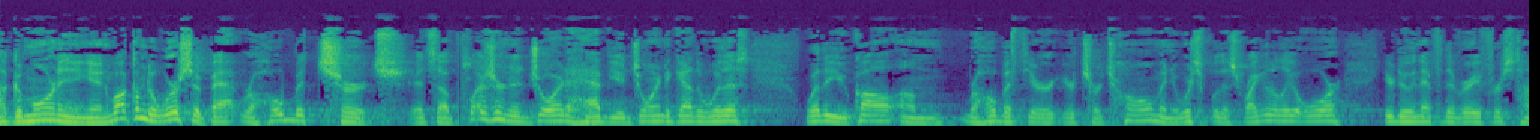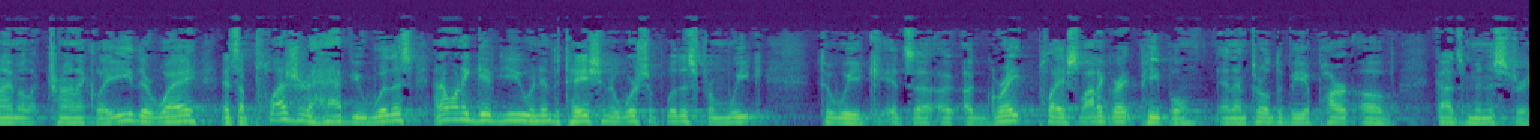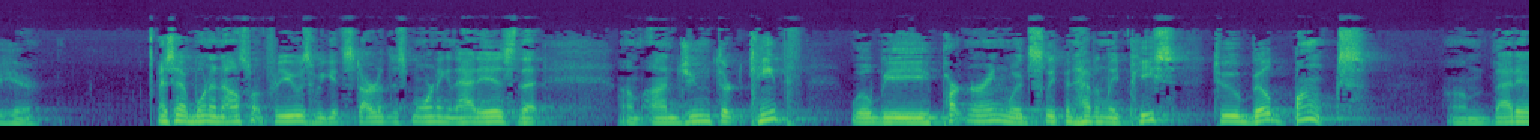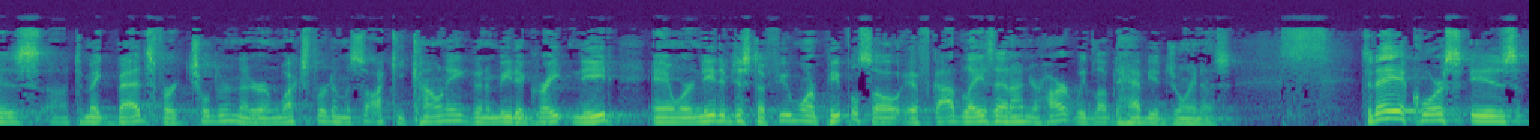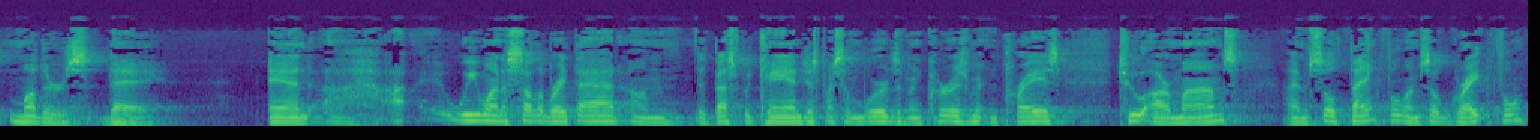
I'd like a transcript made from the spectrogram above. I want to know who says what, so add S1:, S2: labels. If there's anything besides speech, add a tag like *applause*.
S1: Uh, good morning and welcome to worship at Rehoboth Church. It's a pleasure and a joy to have you join together with us. Whether you call um, Rehoboth your, your church home and you worship with us regularly or you're doing that for the very first time electronically. Either way, it's a pleasure to have you with us. And I want to give you an invitation to worship with us from week to week. It's a, a, a great place, a lot of great people, and I'm thrilled to be a part of God's ministry here. I just have one announcement for you as we get started this morning, and that is that um, on June 13th, we'll be partnering with Sleep in Heavenly Peace to build bunks. Um, that is uh, to make beds for children that are in Wexford and Missaukee County. Going to meet a great need, and we're in need of just a few more people. So if God lays that on your heart, we'd love to have you join us. Today, of course, is Mother's Day, and uh, we want to celebrate that um, as best we can just by some words of encouragement and praise to our moms. I'm so thankful, I'm so grateful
